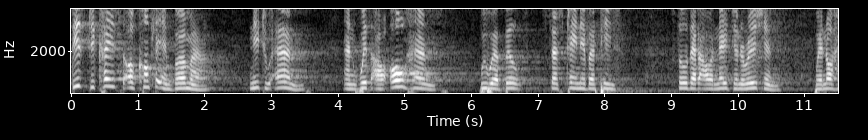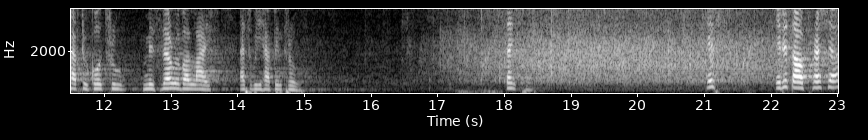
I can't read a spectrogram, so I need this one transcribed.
These decades of conflict in Burma need to end, and with our own hands, we will build sustainable peace so that our next generation will not have to go through miserable life as we have been through. Thank you. It's, it is our pleasure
